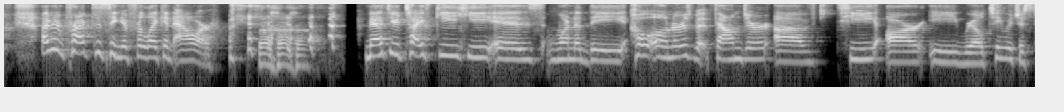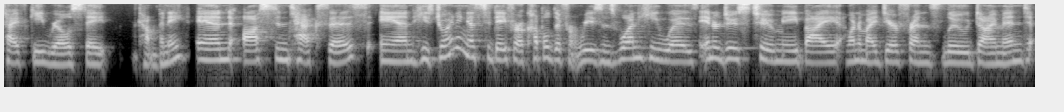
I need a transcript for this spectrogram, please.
I've been practicing it for like an hour. Matthew Teifke, he is one of the co owners, but founder of TRE Realty, which is Teifke Real Estate company in Austin, Texas. And he's joining us today for a couple different reasons. One, he was introduced to me by one of my dear friends, Lou Diamond,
